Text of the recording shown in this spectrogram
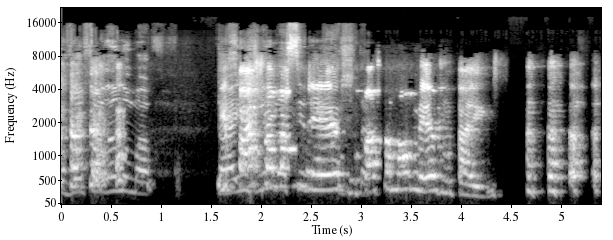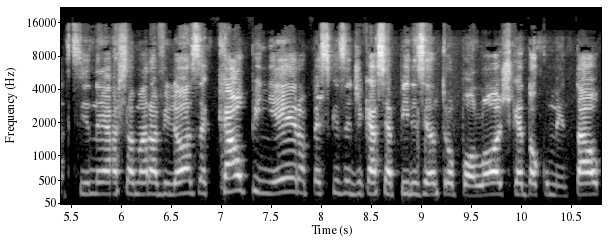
Eu vou falando mal. E Thaís passa mal mesmo, passa mal mesmo, Thaís. Cineasta maravilhosa, Cal Pinheiro, a pesquisa de Cássia Pires é antropológica, é documental,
